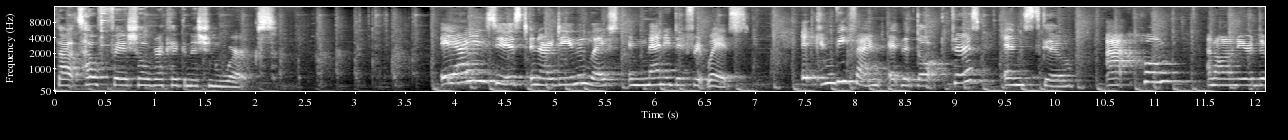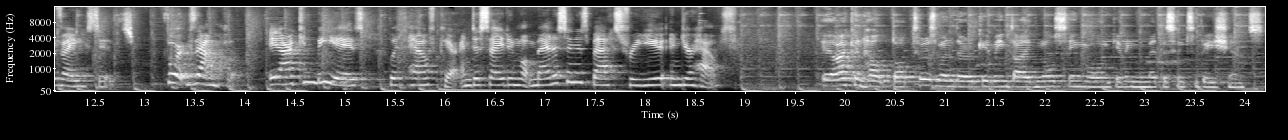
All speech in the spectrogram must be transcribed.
That's how facial recognition works. AI is used in our daily lives in many different ways. It can be found at the doctors, in school, at home, and on your devices. For example, AI can be used with healthcare in deciding what medicine is best for you and your health. AI can help doctors when they're giving diagnosing or giving medicine to patients.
